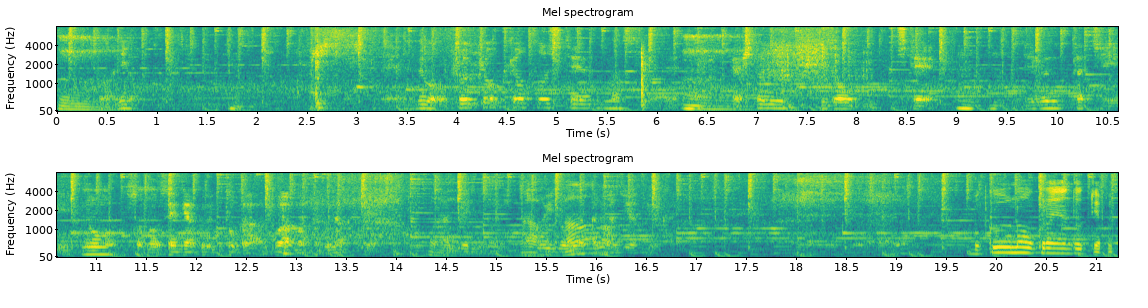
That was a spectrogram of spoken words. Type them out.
うんあるのかなでも共共共通してますようね、んいや人に依存して自分たちのその戦略とかは全くなくて完全にそうい依存の中のアジアっていうか僕のクライアントってやっぱり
